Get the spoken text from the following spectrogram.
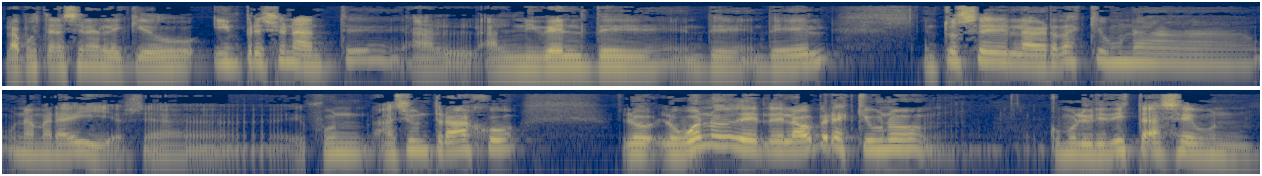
La puesta en escena le quedó impresionante al, al nivel de, de- de él entonces, la verdad es que es una, una maravilla. O sea, fue un, hace un trabajo. Lo, bueno de, de la ópera es que uno, como libretista, hace un-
